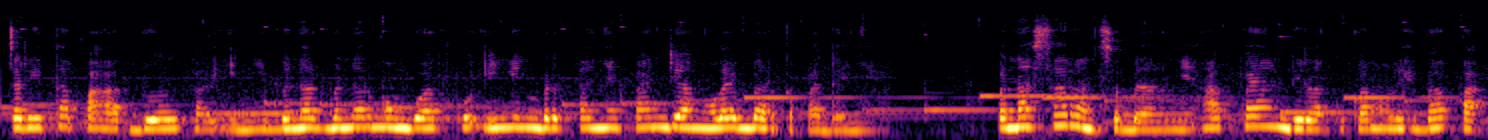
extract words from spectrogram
Cerita Pak Abdul kali ini benar-benar membuatku ingin bertanya panjang lebar kepadanya. Penasaran sebenarnya apa yang dilakukan oleh bapak.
